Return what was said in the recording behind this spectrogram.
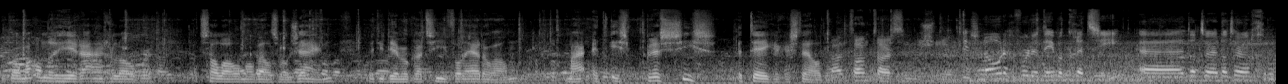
Er komen andere heren aangelopen. Dat zal allemaal wel zo zijn met die democratie van Erdogan. Maar het is precies het tegengestelde. Het is nodig voor de democratie. Uh, dat, er, dat er een groep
